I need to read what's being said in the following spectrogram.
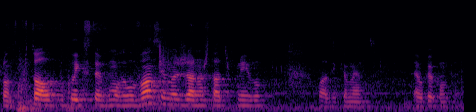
pronto, o portal do Clix teve uma relevância, mas já não está disponível. Basicamente, é o que acontece.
